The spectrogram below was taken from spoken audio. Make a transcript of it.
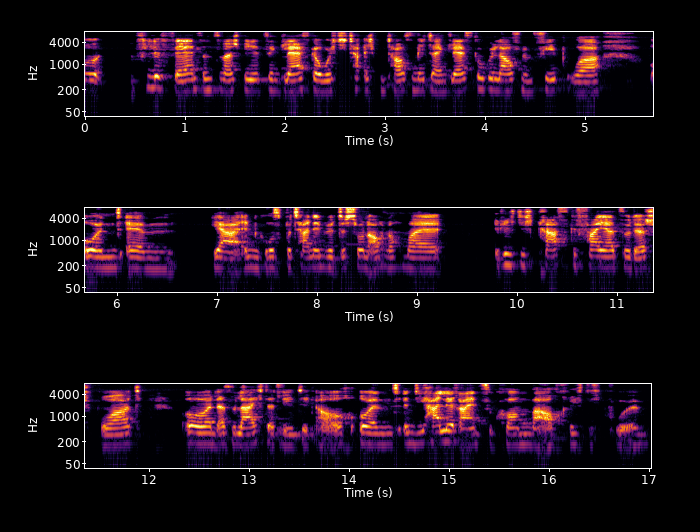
viele Fans sind zum Beispiel jetzt in Glasgow, wo ich, ich bin 1000 Meter in Glasgow gelaufen im Februar und ähm, ja, in Großbritannien wird es schon auch nochmal richtig krass gefeiert, so der Sport und also Leichtathletik auch und in die Halle reinzukommen war auch richtig cool.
